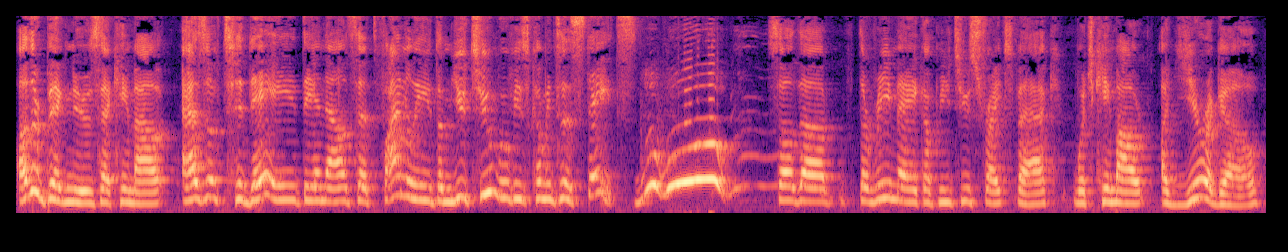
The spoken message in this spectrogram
Other big news that came out as of today, they announced that finally the Mewtwo movie's coming to the States. Woo woo! So the the remake of Mewtwo Strikes Back, which came out a year ago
